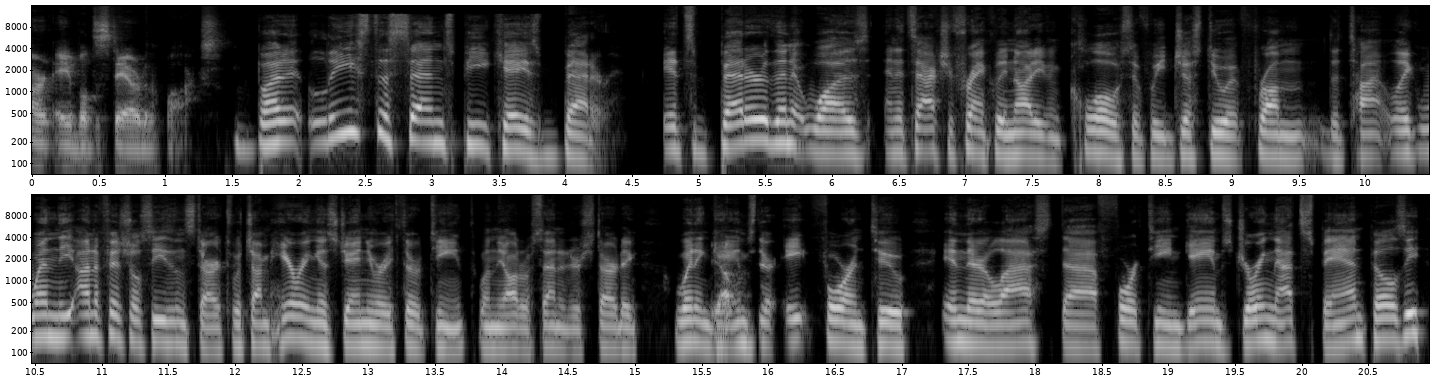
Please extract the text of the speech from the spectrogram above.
aren't able to stay out of the box. But at least the Sens PK is better. It's better than it was, and it's actually, frankly, not even close if we just do it from the time, like when the unofficial season starts, which I'm hearing is January 13th, when the Ottawa Senators starting winning Yep. games. They're eight, four, and two in their last uh, 14 games. During that span, Pillzy,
